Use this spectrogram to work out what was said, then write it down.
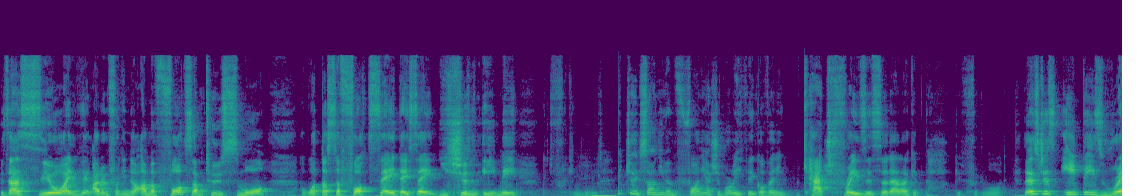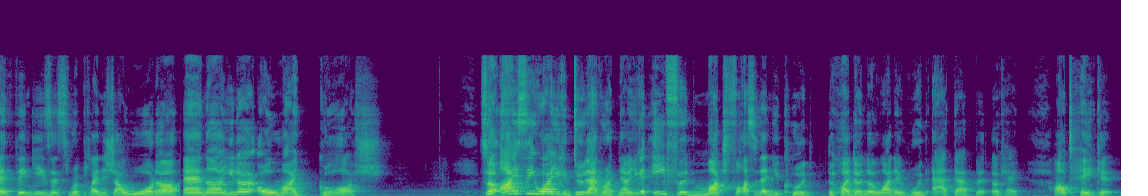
Is that a seal or anything? I don't freaking know. I'm a fox, I'm too small. What does the fox say? They say you shouldn't eat me. Good freaking lord. jokes aren't even funny. I should probably think of any catchphrases so that I could, oh, good freaking lord. Let's just eat these red thingies. Let's replenish our water. And, uh, you know, oh my gosh. So I see why you could do that right now. You can eat food much faster than you could. Though I don't know why they would add that, but okay. I'll take it.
